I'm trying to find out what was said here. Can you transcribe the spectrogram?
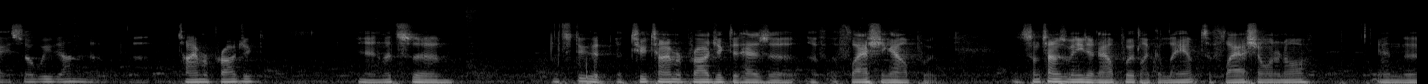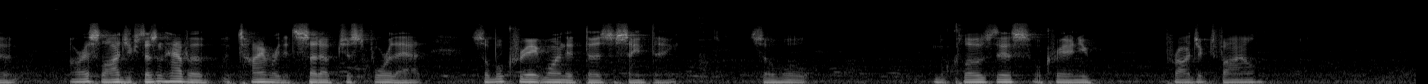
Okay, so we've done a, a timer project, and let's uh, let's do a, a two timer project that has a, a, flashing output. Sometimes we need an output like a lamp to flash on and off, and the RS Logix doesn't have a, a timer that's set up just for that. So we'll create one that does the same thing. So we'll we'll close this. We'll create a new project file and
